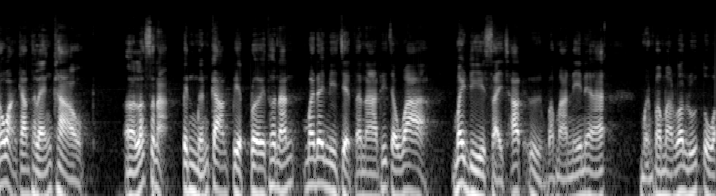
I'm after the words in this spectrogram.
ระหว่างการถแถลงข่าวเอ่อลักษณะเป็นเหมือนการเปรียบเปรยเท่านั้นไม่ได้มีเจตนาที่จะว่าไม่ดีใส่ชาติอื่นประมาณนี้เนี่ยนะเหมือนประมาณว่ารู้ตัว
